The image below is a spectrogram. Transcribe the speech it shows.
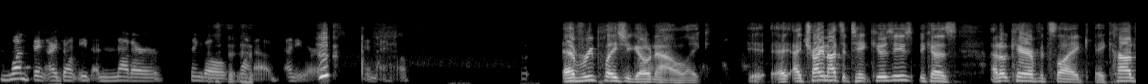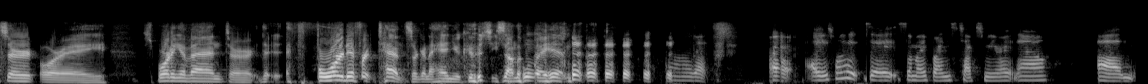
one thing I don't need another single one of anywhere in my house. every place you go now, like I, I try not to take koozies because I don't care if it's like a concert or a sporting event or th- four different tents are going to hand you koozies on the way in. Oh my god. All right. I just want to say so my friends text me right now um,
